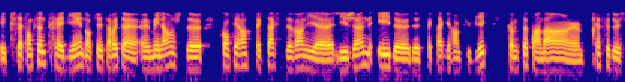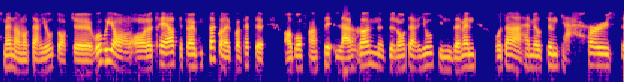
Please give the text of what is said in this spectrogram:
et puis ça fonctionne très bien. Donc ça va être un, mélange de conférences spectacles devant les, euh, les jeunes et de, de spectacles grand public, comme ça pendant euh, presque deux semaines en Ontario. Donc, euh, oui, oui, on, a très hâte. Ça fait un bout de temps qu'on n'avait pas fait, euh, en bon français, la run de l'Ontario qui nous amène autant à Hamilton qu'à Hearst,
